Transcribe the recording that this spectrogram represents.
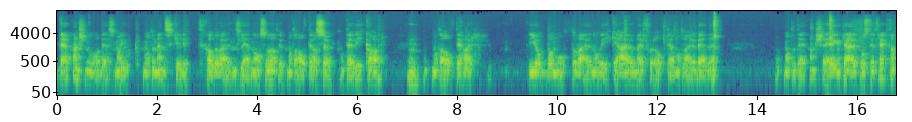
Det er kanskje noe av det som har gjort på en måte, mennesket litt kalde verdensledende også. At vi på en måte alltid har søkt mot det vi ikke har. Mm. På en måte alltid har jobba mot å være noe vi ikke er, og derfor alltid har måttet være bedre. At på en måte det kanskje egentlig er et positivt trekk, da,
